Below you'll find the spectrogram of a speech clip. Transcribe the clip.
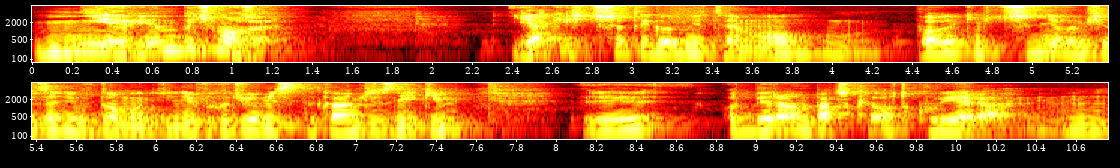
Nie wiem, być może. Jakieś trzy tygodnie temu, po jakimś trzydniowym siedzeniu w domu, gdzie nie wychodziłem, nie stykałem się z nikim, odbierałem paczkę od kuriera. Mm,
